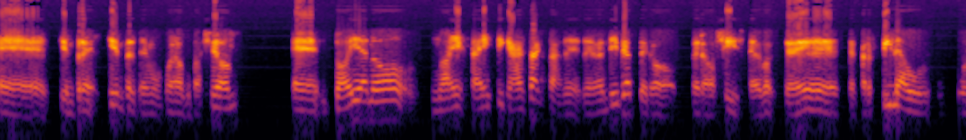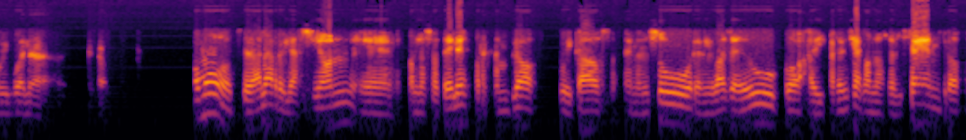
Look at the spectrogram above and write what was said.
eh, siempre siempre tenemos buena ocupación. Eh, todavía no no hay estadísticas exactas de, de pero pero sí, se, se, perfila muy buena. ¿Cómo se da la relación eh, con los hoteles, por ejemplo, ubicados en el sur, en el Valle de Duco, a diferencia con los del centro?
